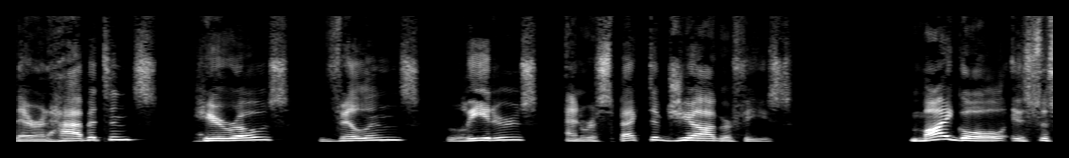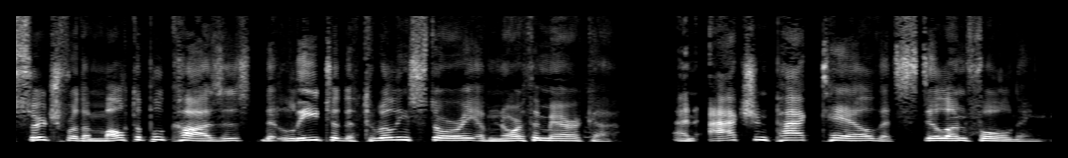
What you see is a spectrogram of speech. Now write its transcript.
their inhabitants, heroes, villains, leaders, and respective geographies. My goal is to search for the multiple causes that lead to the thrilling story of North America an action packed tale that's still unfolding.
